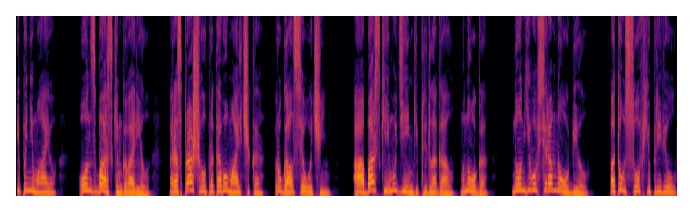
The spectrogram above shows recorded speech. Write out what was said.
И понимаю. Он с Барским говорил. Расспрашивал про того мальчика. Ругался очень. А Барский ему деньги предлагал. Много. Но он его все равно убил. Потом Софью привел.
